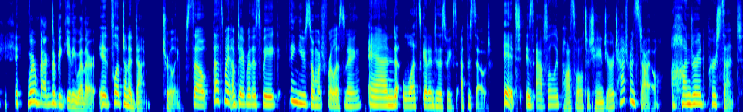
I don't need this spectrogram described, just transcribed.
We're back to bikini weather. It flipped on a dime truly. So that's my update for this week. Thank you so much for listening. And let's get into this week's episode. It is absolutely possible to change your attachment style. 100%.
